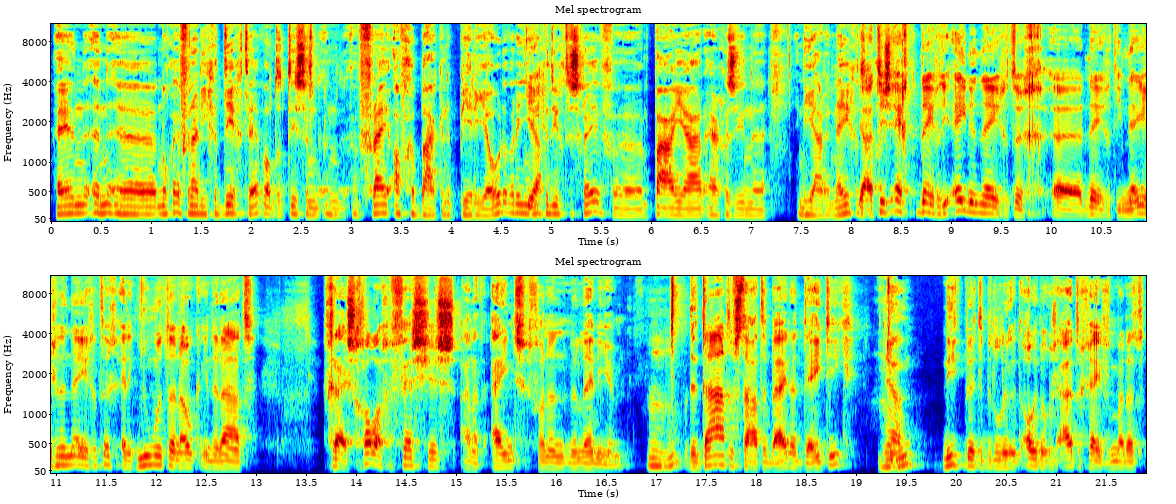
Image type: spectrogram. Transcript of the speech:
Hey, en en uh, nog even naar die gedichten, hè? want het is een, een, een vrij afgebakende periode waarin je Ja. die gedichten schreef. Uh, een paar jaar ergens in, uh, in de jaren negentig. Ja, het is echt 1991, eh 1999. En ik noem het dan ook inderdaad grijsgallige versjes aan het eind van een millennium. De datum staat erbij, dat deed ik Ja. toen. Niet met de bedoeling het ooit nog eens uit te geven, maar dat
